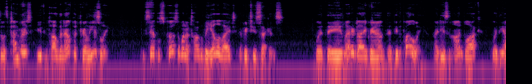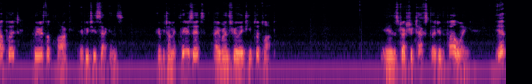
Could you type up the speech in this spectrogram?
So with timers, you can toggle an output fairly easily. For example, suppose I want to toggle the yellow light every 2 seconds. With a ladder diagram, that'd be the following. I'd use an on block where the output clears the clock every 2 seconds. Every time it clears it, I run through a T flip-flop. In the structured text, I do the following. If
